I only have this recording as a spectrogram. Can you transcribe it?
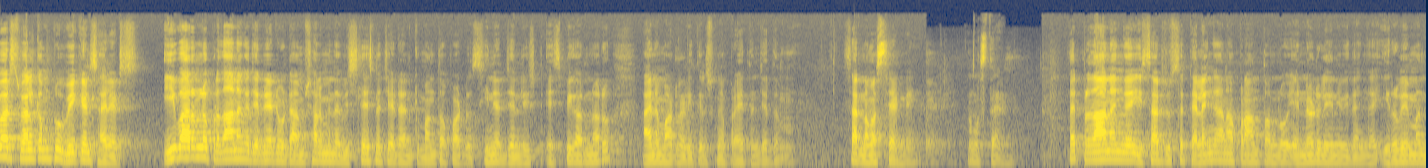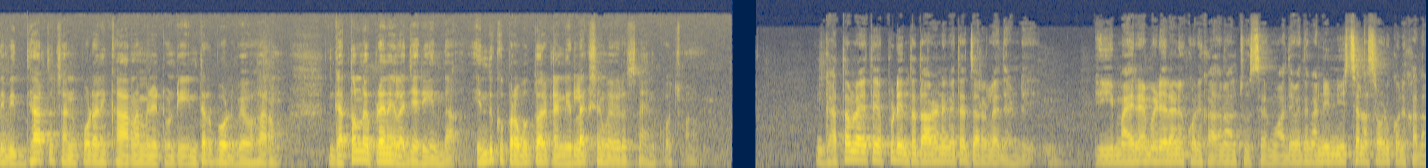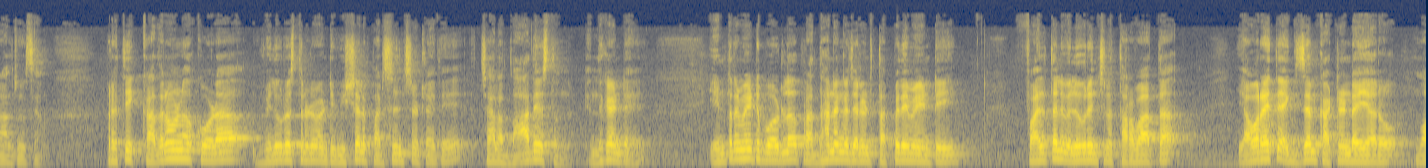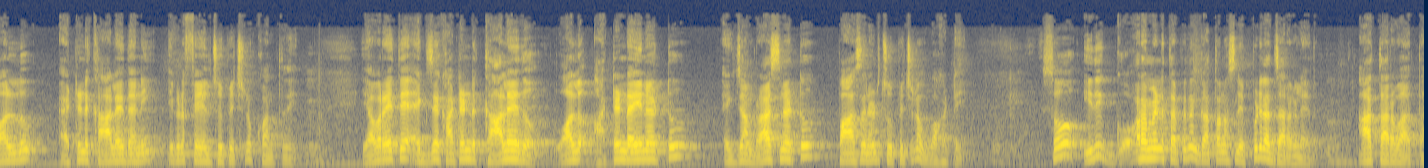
Hi viewers welcome to weekends highlights. ఈ వారంలో ప్రధానంగా జరిగినటువంటి అంశాల మీద విశ్లేషణ చేయడానికి మనతో పాటు సీనియర్ జర్నలిస్ట్ ఎస్పీ గారు ఉన్నారు. ఆయన మాట్లాడి తెలుసుకునే ప్రయత్నం చేద్దాం. సార్ నమస్తే అండి. నమస్తే అండి. సార్ ప్రధానంగా ఈసారి చూస్తే తెలంగాణ ప్రాంతంలో ఎన్నడూ లేని విధంగా ఇరవై మంది విద్యార్థులు చనిపోవడానికి కారణమైనటువంటి ఇంటర్ బోర్డు వ్యవహారం గతంలో ఎప్పుడైనా ఇలా జరిగిందా? ఎందుకు ప్రభుత్వాలు ఇట్లా నిర్లక్ష్యంగా వివరిస్తున్నాయి అనుకోవచ్చు మనం? గతంలో అయితే ఎప్పుడు ఇంత దారుణంగా అయితే జరగలేదండి. ఈ మైరా మీడియాలోనే కొన్ని కథనాలు చూసాము. అదేవిధంగా అన్ని న్యూస్ ఛానల్స్లో కూడా కొన్ని కథనాలు చూసాము. ప్రతి కథనంలో కూడా వెలువరుస్తున్నటువంటి విషయాలు పరిశీలించినట్లయితే చాలా బాధేస్తుంది. ఎందుకంటే ఇంటర్మీడియట్ బోర్డులో ప్రధానంగా జరిగిన తప్పిదమేంటి? ఫలితాలు వెలువరించిన తర్వాత ఎవరైతే ఎగ్జామ్కి అటెండ్ అయ్యారో వాళ్ళు అటెండ్ కాలేదని ఇక్కడ ఫెయిల్ చూపించడం కొంతది. ఎవరైతే ఎగ్జామ్కి అటెండ్ కాలేదో వాళ్ళు అటెండ్ అయినట్టు ఎగ్జామ్ రాసినట్టు పాస్ అయినట్టు చూపించడం ఒకటి. సో ఇది ఘోరమైన తప్పిదం. గతంలో అసలు ఎప్పుడు ఇలా జరగలేదు. ఆ తర్వాత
